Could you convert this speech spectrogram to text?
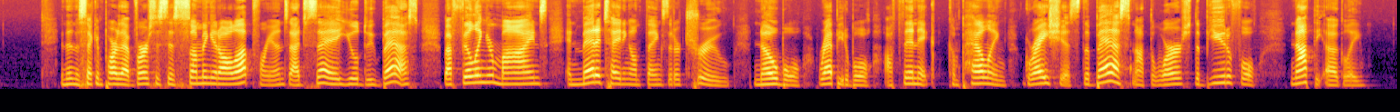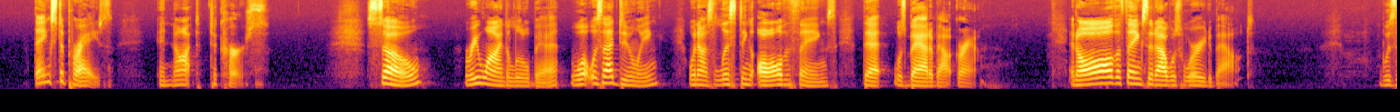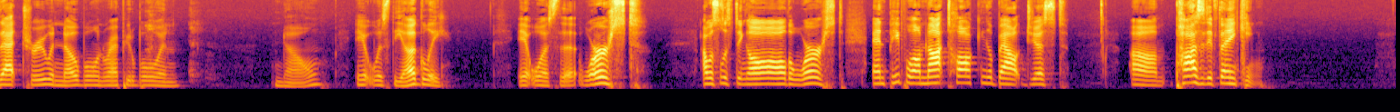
And then the second part of that verse it says, summing it all up, friends, I'd say you'll do best by filling your minds and meditating on things that are true, noble, reputable, authentic, compelling, gracious, the best, not the worst, the beautiful, not the ugly, things to praise and not to curse. So, rewind a little bit. What was I doing when I was listing all the things that was bad about Graham and all the things that I was worried about. Was that true and noble and reputable and no, it was the ugly. It was the worst. I was listing all the worst. And people, I'm not talking about just um, positive thinking.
